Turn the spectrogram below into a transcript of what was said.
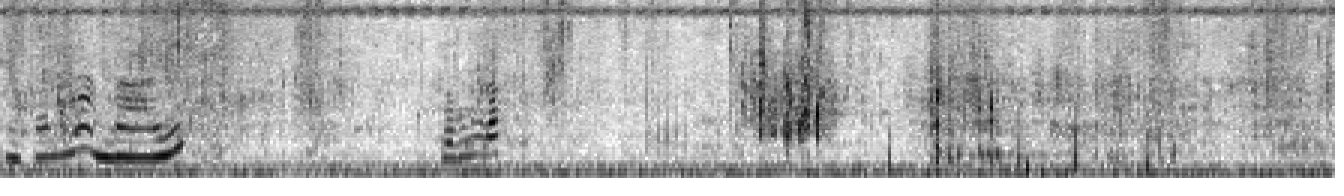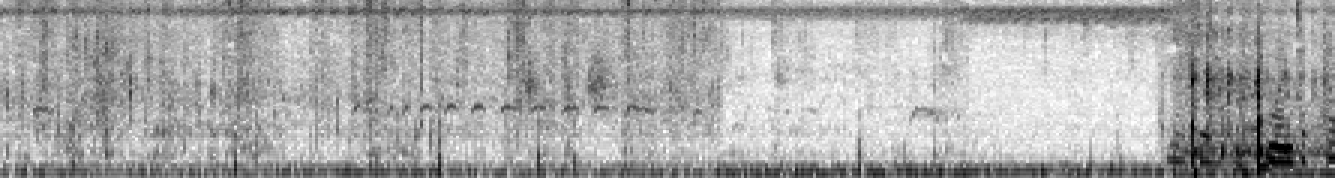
เห็นกันน้ำไหลลงนี่ละ เหมือนจะเข้า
